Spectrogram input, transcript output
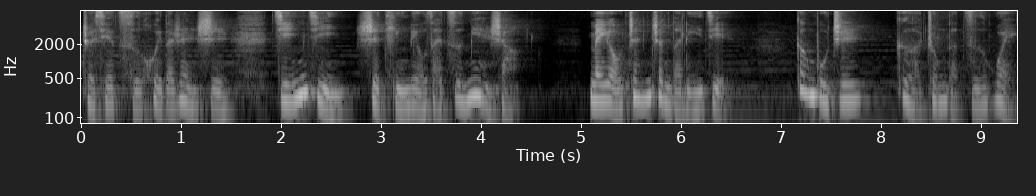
这些词汇的认识，仅仅是停留在字面上，没有真正的理解，更不知个中的滋味，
